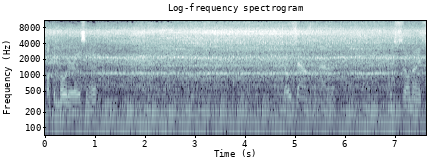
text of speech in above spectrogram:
Fucking motor, listen to it. No sounds come out of it. It's so nice.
